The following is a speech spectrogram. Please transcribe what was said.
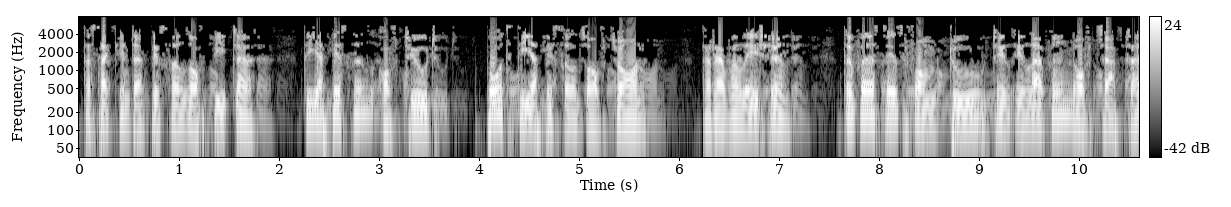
The second epistle of Peter, the epistle of Jude, both the epistles of John, the Revelation, the verses from 2 till 11 of chapter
